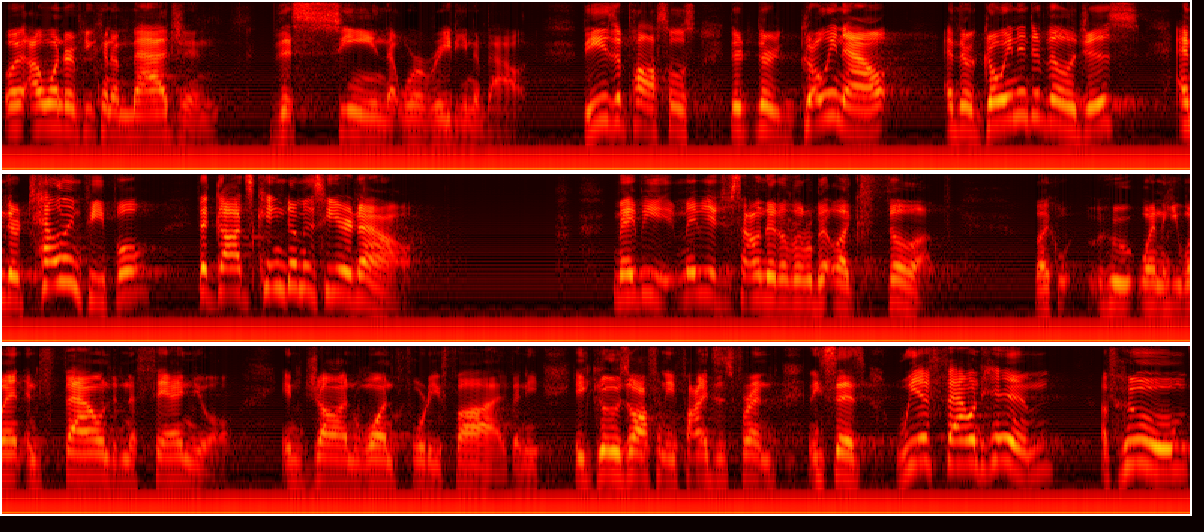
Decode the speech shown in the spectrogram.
Well, I wonder if you can imagine this scene that we're reading about. These apostles, they're, they're going out and they're going into villages and they're telling people that God's kingdom is here now. Maybe, maybe it sounded a little bit like Philip, like who, when he went and found Nathanael in John 1:45. And he, he goes off and he finds his friend and he says, We have found him of whom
